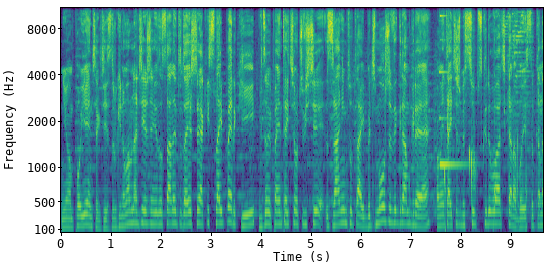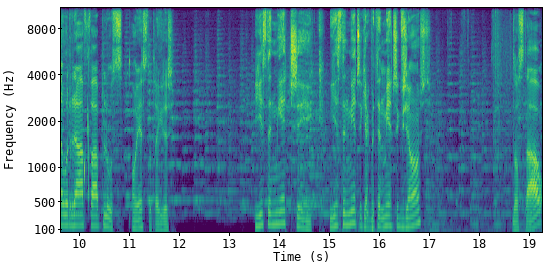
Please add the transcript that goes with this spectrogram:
Nie mam pojęcia, gdzie jest drugi. No mam nadzieję, że nie dostanę tutaj jeszcze jakiejś snajperki. Widzowie, pamiętajcie oczywiście, zanim tutaj być może wygram grę, pamiętajcie, żeby subskrybować kanał, bo jest to kanał Rafa Plus. O, jest tutaj gdzieś. Jest ten mieczyk. Jest ten mieczyk. Jakby ten mieczyk wziąć. Dostał.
